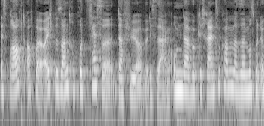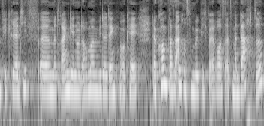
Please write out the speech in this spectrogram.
es braucht auch bei euch besondere Prozesse dafür, würde ich sagen, um da wirklich reinzukommen. Also da muss man irgendwie kreativ äh, mit rangehen und auch immer wieder denken, okay, da kommt was anderes womöglich bei raus, als man dachte.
